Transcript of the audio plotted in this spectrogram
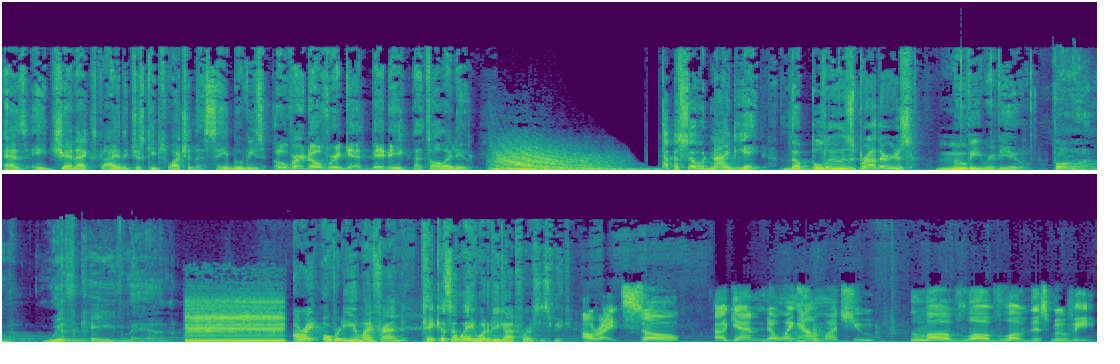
as a Gen X guy that just keeps watching the same movies over and over again, baby. That's all I do. Episode 98 The Blues Brothers Movie Review. Fun with Caveman. All right, over to you, my friend. Take us away. What have you got for us this week? All right. So, again, knowing how much you love, love, love this movie,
